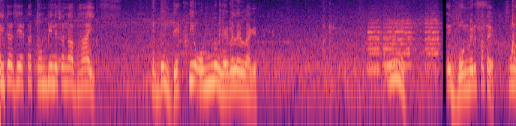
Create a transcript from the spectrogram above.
এইটার যে একটা কম্বিনেশন না ভাই, একদম দেখতে অন্য লেভেলের লাগে। এই বোন মেরুর সাথে কোনো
